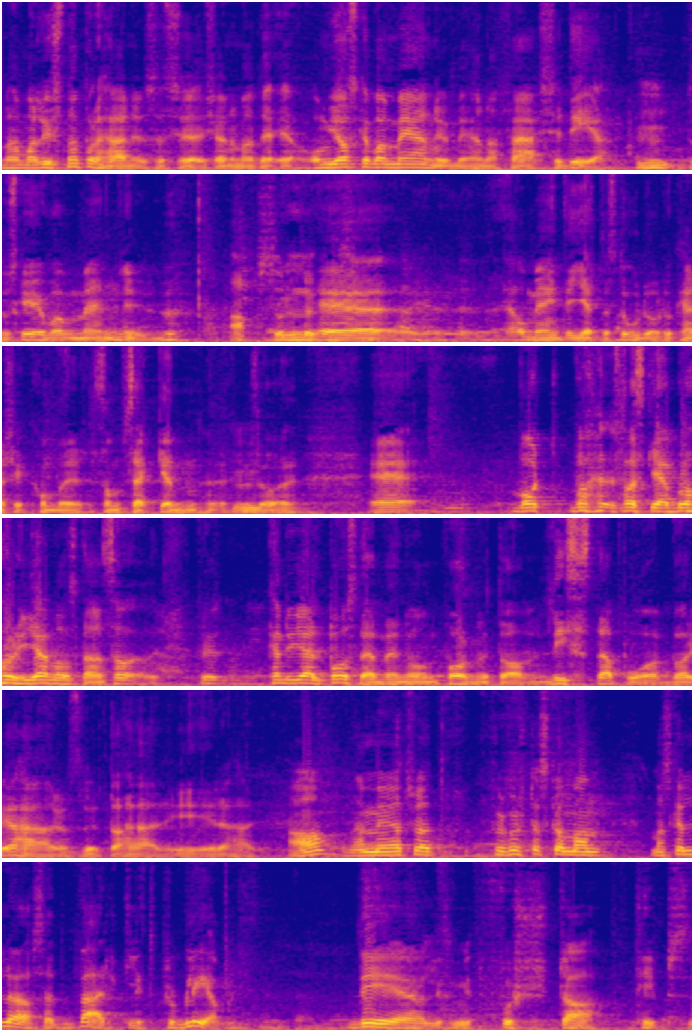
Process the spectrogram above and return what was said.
när man lyssnar på det här nu så känner man att det, om jag ska vara med nu med en affärsidé, då ska jag ju vara med nu. Absolut. Eh, om jag inte är jättestor då, då kanske jag kommer som second. Så, eh, vart, var, var ska jag börja någonstans? Så, kan du hjälpa oss där med någon form av lista på börja här och sluta här i, i det här? Ja, nej, men jag tror att för det första ska man, man ska lösa ett verkligt problem. Det är liksom mitt första tips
